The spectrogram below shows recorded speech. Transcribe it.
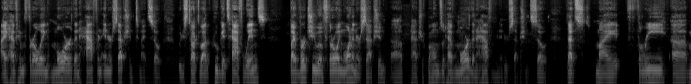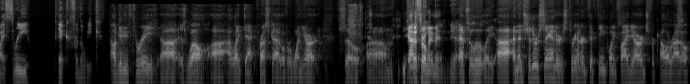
I have him throwing more than half an interception tonight. So we just talked about who gets half wins. By virtue of throwing one interception, uh, Patrick Mahomes would have more than a half of an interception. So that's my three, uh, my three pick for the week. I'll give you three uh, as well. Uh, I like Dak Prescott over one yard. So um, you got to throw him in. Yeah, absolutely. Uh, and then Shedeur Sanders, 315.5 yards for Colorado.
